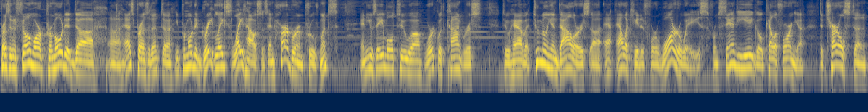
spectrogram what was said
President Fillmore promoted, uh, uh, as president, uh, he promoted Great Lakes lighthouses and harbor improvements, and he was able to uh, work with Congress to have $2 million uh, a- allocated for waterways from San Diego, California to Charleston,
